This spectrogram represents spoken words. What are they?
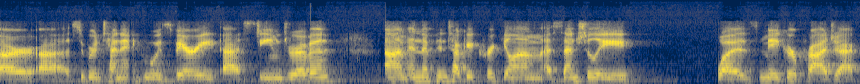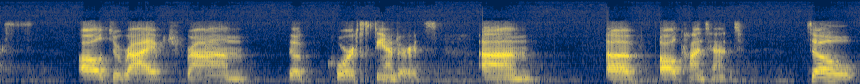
our uh, superintendent, who was very uh, STEAM driven. Um, and the Pentucket curriculum essentially was maker projects, all derived from the core standards um, of all content. So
